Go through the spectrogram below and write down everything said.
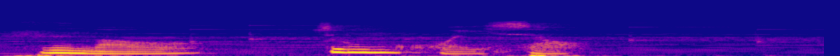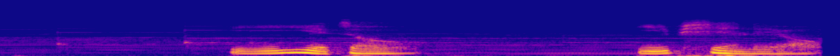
思眸终回首。一叶舟，一片柳，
